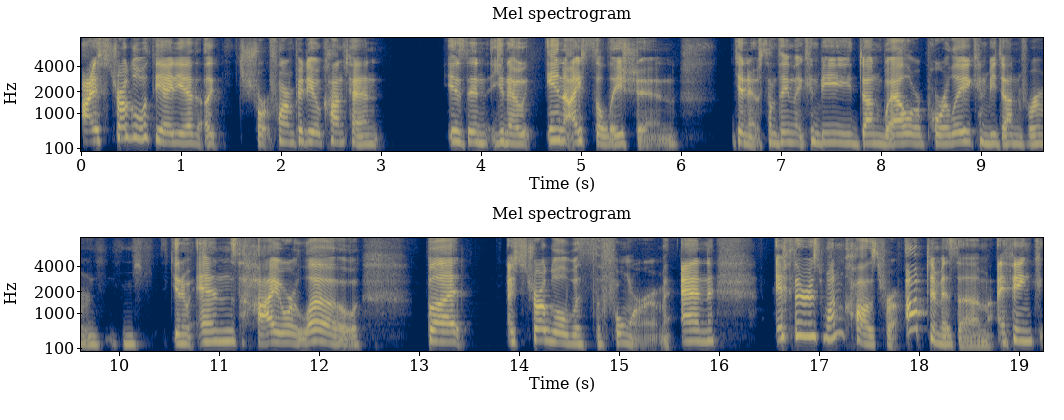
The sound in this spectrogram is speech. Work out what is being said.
I struggle with the idea that like short form video content is in, you know, in isolation, you know, something that can be done well or poorly, can be done for, you know, ends high or low. But I struggle with the form. And if there is one cause for optimism, I think,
